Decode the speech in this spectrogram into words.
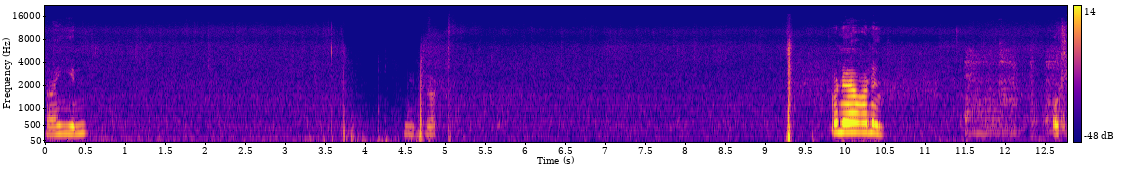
หาหินไม่ละวันนี้วันหนึ่ง โอเค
